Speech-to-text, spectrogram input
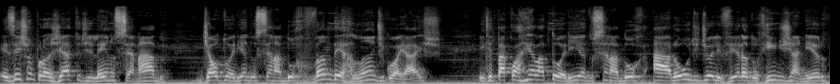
Existe um projeto de lei no Senado, de autoria do senador Vanderlan de Goiás, e que está com a relatoria do senador Harold de Oliveira do Rio de Janeiro,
